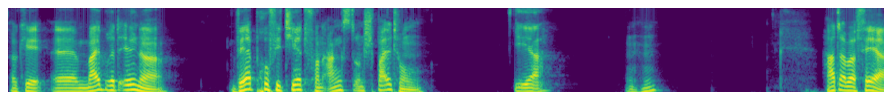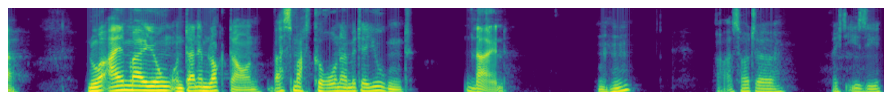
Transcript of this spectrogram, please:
Okay, äh, Maybrit Illner. Wer profitiert von Angst und Spaltung? Ja. Mhm. Hart aber fair. Nur einmal jung und dann im Lockdown. Was macht Corona mit der Jugend? Nein. Mhm. Ja, ist heute recht easy.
